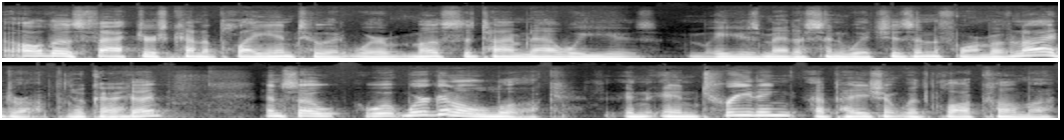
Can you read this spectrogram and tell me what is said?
all those factors kind of play into it where most of the time now we use we use medicine which is in the form of an eye drop. Okay. okay? And so we're going to look in, in treating a patient with glaucoma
